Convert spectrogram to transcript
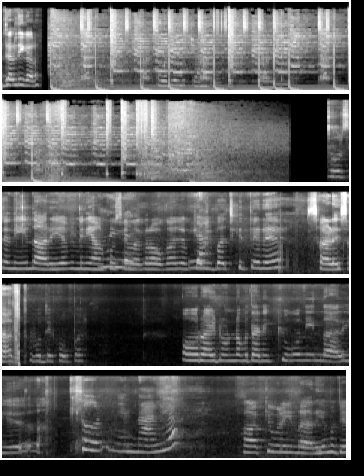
जल्दी करो। ज़ोर से नींद आ रही है अभी मेरी आँखों से लग रहा होगा जबकि अभी बज कितने रहे साढ़े सात वो देखो ऊपर। और आई डोंट नो पता नहीं क्यों नींद आ रही है। हाँ? क्यों नींद आ रही है मुझे?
